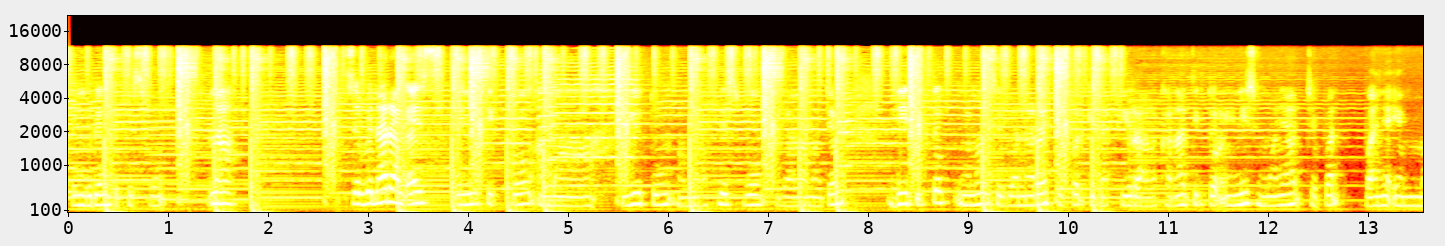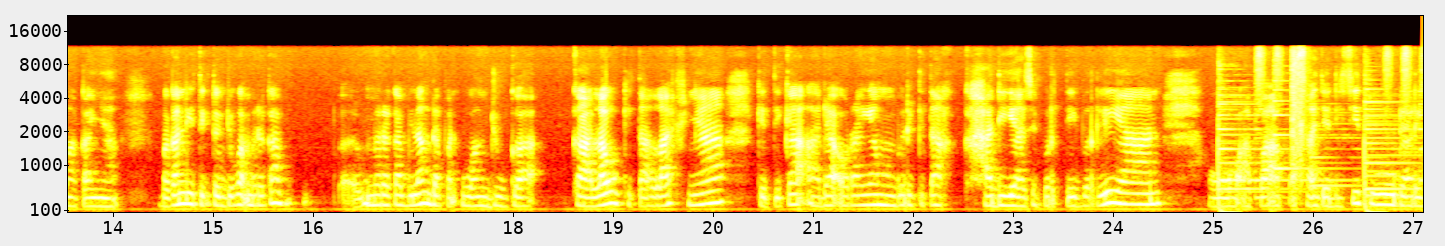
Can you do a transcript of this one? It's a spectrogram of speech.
kemudian ke Facebook. Nah sebenarnya guys ini TikTok sama YouTube sama Facebook segala macam. Di TikTok memang sebenarnya cepat kita viral karena TikTok ini semuanya cepat banyak yang memakainya. Bahkan di TikTok juga mereka mereka bilang dapat uang juga. Kalau kita live-nya ketika ada orang yang memberi kita hadiah seperti berlian oh apa-apa saja di situ dari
